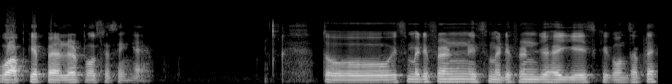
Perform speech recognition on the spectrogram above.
वो आपके पैरेलल प्रोसेसिंग है। तो इसमें डिफरेंट इसमें डिफरेंट जो है ये इसके कॉन्सेप्ट है।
